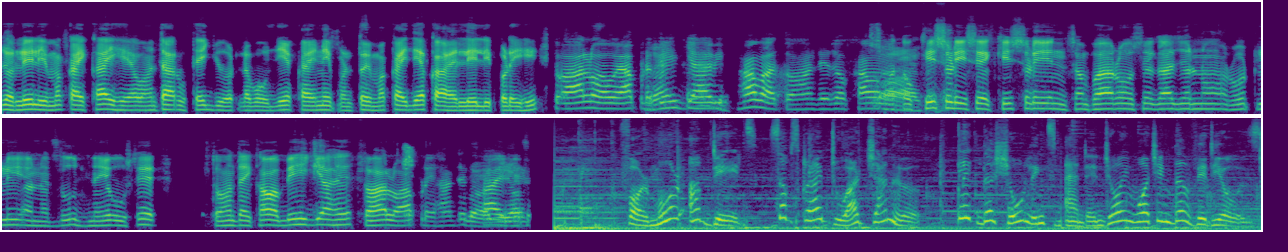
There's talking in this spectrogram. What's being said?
જો લીલી મકાઈ ખાય છે હવે અંધારું થઈ ગયું એટલે બહુ દેખાય નહીં પણ તોય મકાઈ દેખાય લીલી પડી છે તો હાલો હવે આપણે બેસી ગયા આવી ખાવા. તો આજે જો ખાવામાં તો ખીચડી છે ખીચડી ને સંભારો છે ગાજરનો રોટલી અને દૂધ ને એવું છે. તો હંધાઈ ખાવા બેસી ગયા છે તો હાલો આપણે સાંજે ખાઈ For more updates, subscribe to our channel, click the show links and enjoy watching the videos.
